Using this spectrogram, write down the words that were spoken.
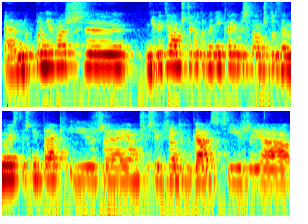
E, No, ponieważ y, nie wiedziałam, z czego to wynika i myślałam, że to ze mną jest coś nie tak i że ja muszę się wziąć w garść i że ja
